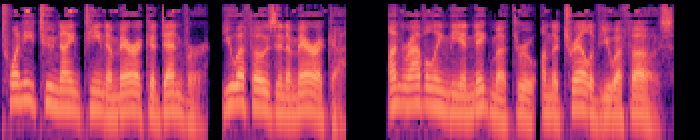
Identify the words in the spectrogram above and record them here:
2219 America Denver, UFOs in America. Unraveling the enigma through On the Trail of UFOs.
